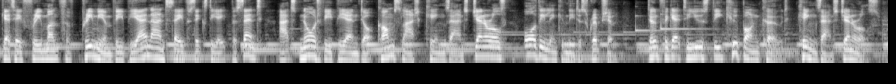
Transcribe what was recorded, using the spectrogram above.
Get a free month of premium VPN and save 68% at nordvpn.com slash kingsandgenerals or the link in the description. Don't forget to use the coupon code KINGSANDGENERALS.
